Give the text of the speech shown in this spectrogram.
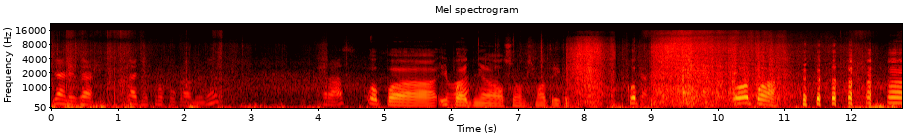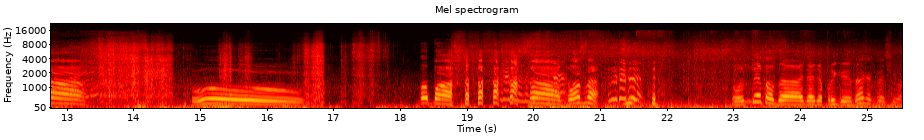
взяли за заднюю стропу управления. Раз. Опа. И Два. поднялся он, смотри как. Хоп. Опа. О. Опа. Классно. Вот это да, дядя прыгает, да, как красиво.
